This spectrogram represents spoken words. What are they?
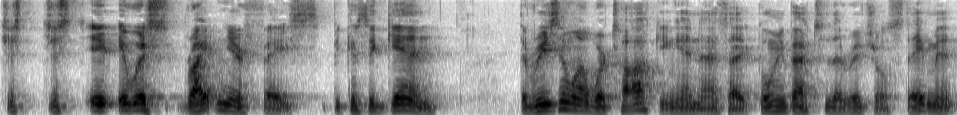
just, just, it, it was right in your face. Because again, the reason why we're talking, and as I going back to the original statement,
